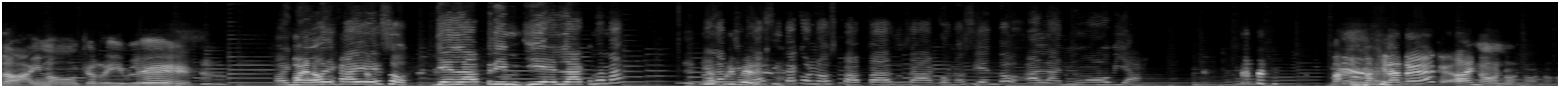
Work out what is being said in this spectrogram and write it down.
No, ay, no, qué horrible. Ay, Bueno. no, deja eso. Y en la prim y en la, ¿cómo se en La la primera. primera cita con los papás, o sea, conociendo a la novia. Ma- Imagínate que. Ay, no, no, no, no.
